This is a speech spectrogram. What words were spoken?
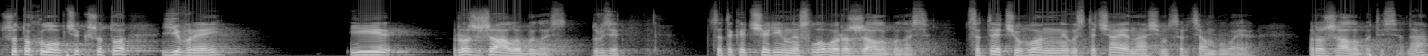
що то хлопчик, що то єврей, і розжалобилась. Друзі, це таке чарівне слово розжалобилась. Це те, чого не вистачає нашим серцям буває. Розжалобитися. Да?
